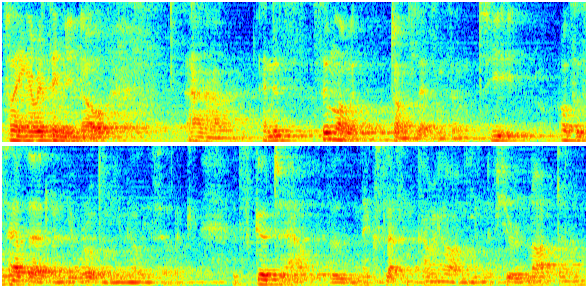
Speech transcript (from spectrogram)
playing everything you know, um, and it's similar with Tom's lessons, and he also said that when he wrote an email, he said like, it's good to have the next lesson coming on, even if you're not done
